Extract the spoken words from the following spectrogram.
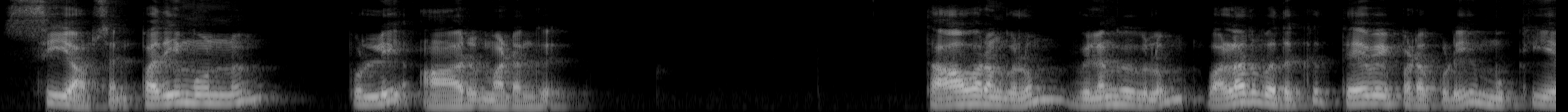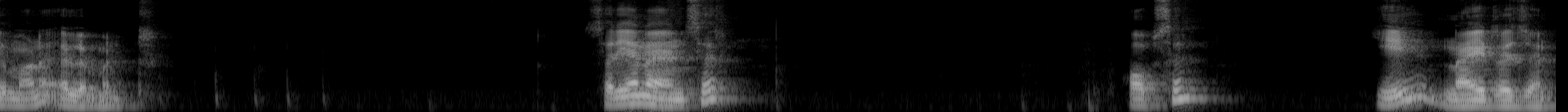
சி ஆப்ஷன் பதிமூணு புள்ளி ஆறு மடங்கு. தாவரங்களும் விலங்குகளும் வளர்வதற்கு தேவைப்படக்கூடிய முக்கியமான எலிமெண்ட் சரியான ஆன்சர் ஆப்ஷன் ஏ நைட்ரஜன்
